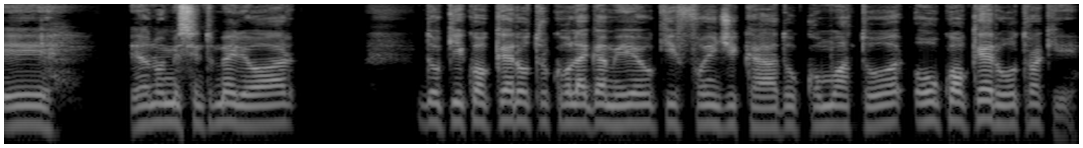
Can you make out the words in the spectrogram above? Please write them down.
E eu não me sinto melhor do que qualquer outro colega meu que foi indicado como ator ou qualquer outro aqui.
